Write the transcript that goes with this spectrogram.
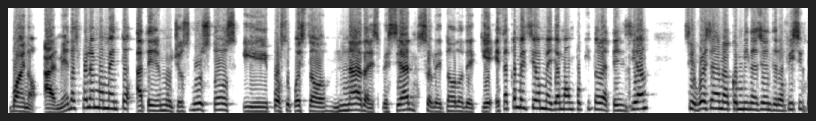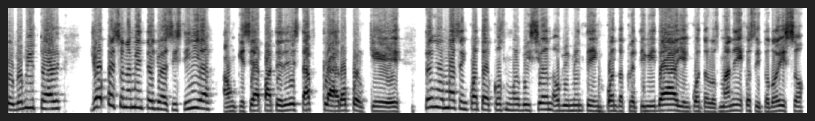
bueno, al menos por el momento ha tenido muchos gustos y por supuesto nada especial, sobre todo de que esta convención me llama un poquito la atención, si fuese una combinación entre lo físico y lo virtual, yo personalmente yo asistiría, aunque sea parte del staff, claro, porque tengo más en cuanto a cosmovisión, obviamente en cuanto a creatividad y en cuanto a los manejos y todo eso.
